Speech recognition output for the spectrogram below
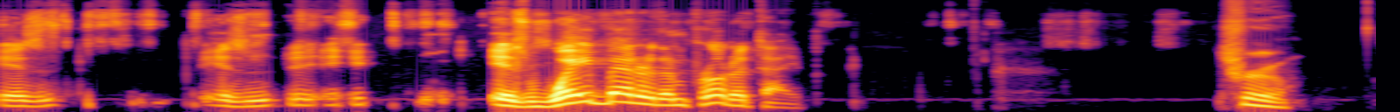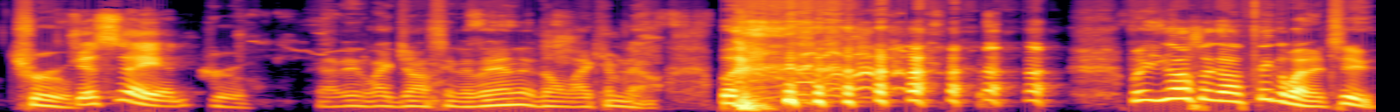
is is is way better than prototype True. True. just saying True. I didn't like John Cena then. I don't like him now. But but you also got to think about it too.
